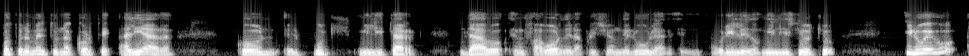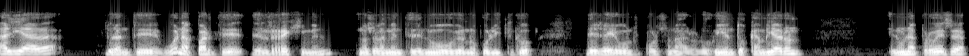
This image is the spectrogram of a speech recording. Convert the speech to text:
posteriormente una corte aliada con el putsch militar dado en favor de la prisión de Lula en abril de 2018, y luego aliada durante buena parte del régimen, no solamente del nuevo gobierno político de Jair Bolsonaro. Los vientos cambiaron en una proeza,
